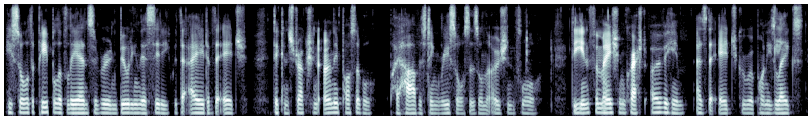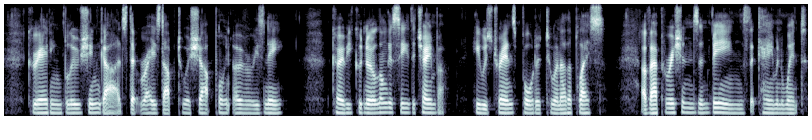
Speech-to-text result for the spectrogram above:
He saw the people of Lian Saroon building their city with the aid of the edge, the construction only possible by harvesting resources on the ocean floor. The information crashed over him as the edge grew upon his legs, creating blue shin guards that raised up to a sharp point over his knee. Koby could no longer see the chamber. He was transported to another place, of apparitions and beings that came and went,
